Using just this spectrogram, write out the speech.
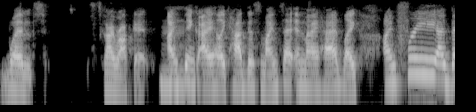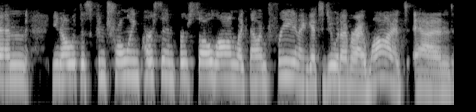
went skyrocket. Mm-hmm. I think I like had this mindset in my head like I'm free. I've been, you know, with this controlling person for so long. Like now I'm free and I get to do whatever I want and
